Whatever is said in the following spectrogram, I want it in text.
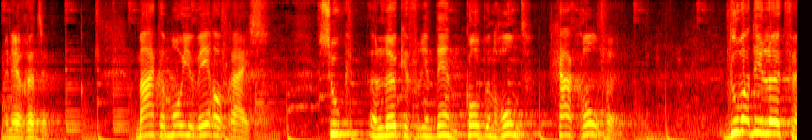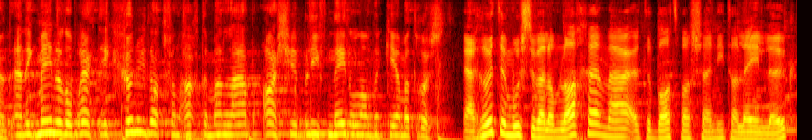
meneer Rutte. Maak een mooie wereldreis. Zoek een leuke vriendin, koop een hond, ga golven. Doe wat u leuk vindt. En ik meen het oprecht, ik gun u dat van harte, maar laat alsjeblieft Nederland een keer met rust. Ja, Rutte moest er wel om lachen, maar het debat was uh, niet alleen leuk.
